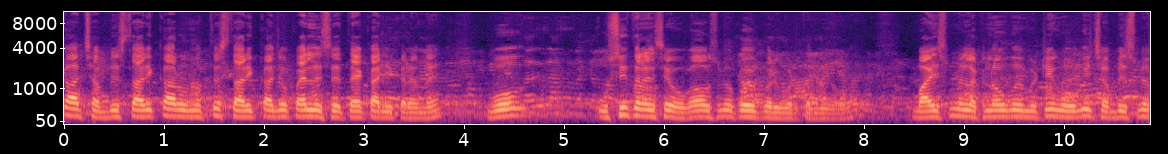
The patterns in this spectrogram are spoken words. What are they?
का 26 तारीख का और उनतीस तारीख का जो पहले से तय कार्यक्रम है, वो उसी तरह से होगा, उसमें कोई परिवर्तन नहीं होगा। 22 में लखनऊ में मीटिंग होगी 26 में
